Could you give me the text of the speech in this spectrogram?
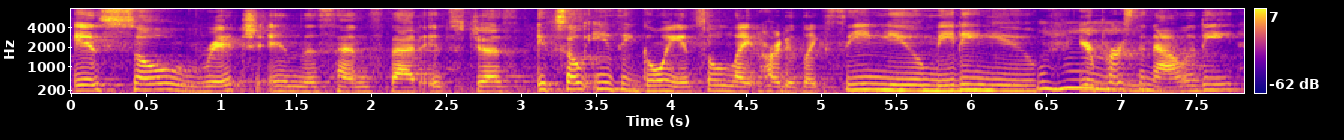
is so rich in the sense that it's just it's so easygoing it's so lighthearted like seeing you meeting you your mm-hmm. personality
